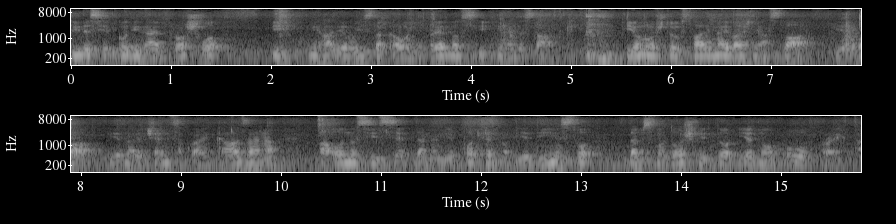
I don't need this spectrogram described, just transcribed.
30 godina je prošlo i Mihal je evo istakao i prednosti i nedostatke. I ono što je u stvari najvažnija stvar je ova jedna rečenica koja je kazana, a odnosi se da nam je potrebno jedinstvo da bismo došli do jednog ovog projekta.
